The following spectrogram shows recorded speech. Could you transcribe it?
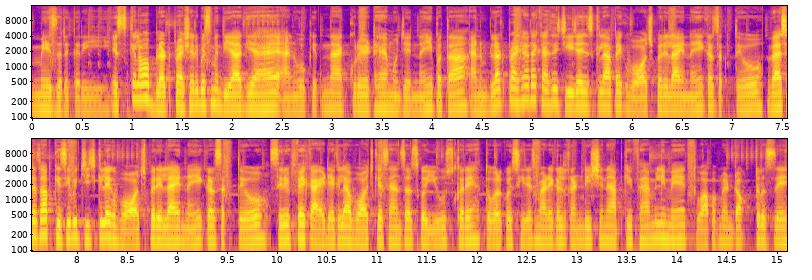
मेजर करी। इसके अलावा ब्लड प्रेशर भी इसमें दिया गया है। एंड वो कितना एक्यूरेट है, मुझे नहीं पता। एंड ब्लड प्रेशर एक ऐसी चीज़ है जिसके लिए आप एक वॉच पर रिलाई नहीं कर सकते हो। वैसे तो आप किसी भी चीज़ के लिए वॉच पर रिलाई नहीं कर सकते हो। सिर्फ़ एक आइडिया के लिए वॉच के सेंसर्स को यूज़ करें। तो अगर कोई सीरियस मेडिकल कंडीशन है आपकी फैमिली में तो आप अपने डॉक्टर से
